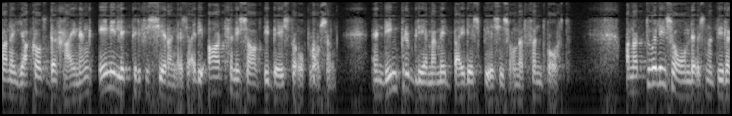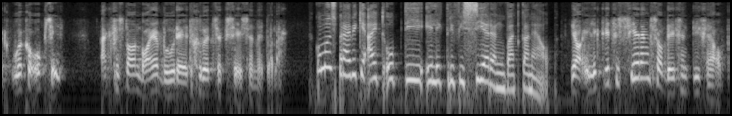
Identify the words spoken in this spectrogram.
van 'n jakkalsdig heining en elektrifisering is uit die aard van die saak die beste oplossing indien probleme met beide spesies ondervind word. Anatoliese honde is natuurlik ook 'n opsie Ek verstaan baie boere het groot suksese met hulle. Kom ons brei bietjie uit op die elektrifisering wat kan help. Ja, elektrifisering sal definitief help,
